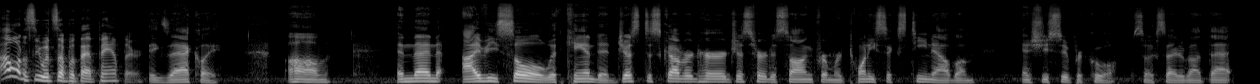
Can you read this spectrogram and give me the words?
I want to see what's up with that panther. Exactly. Um, and then Ivy Sole with Candid. Just discovered her, just heard a song from her 2016 album, and she's super cool. So excited about that.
